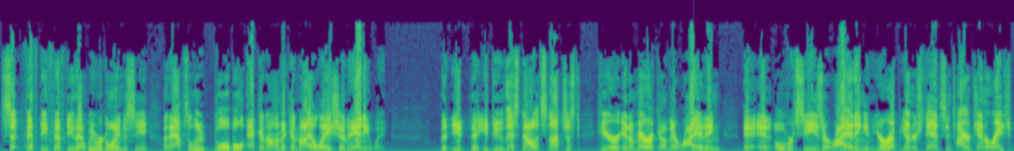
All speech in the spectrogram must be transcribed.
50 50 that we were going to see an absolute global economic annihilation anyway, that you, that you do this. Now, it's not just here in America. They're rioting in, in overseas. They're rioting in Europe. You understand? This entire generation.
